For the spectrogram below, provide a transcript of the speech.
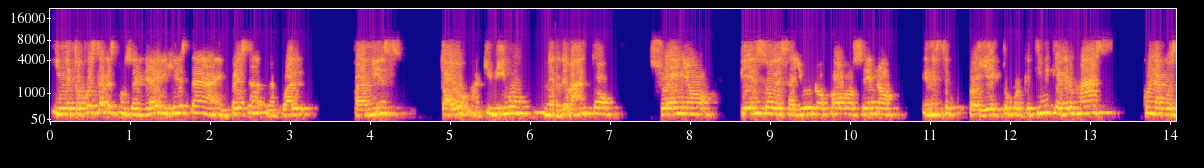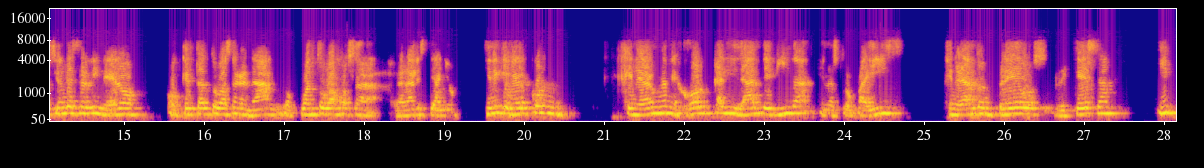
y me tocó esta responsabilidad de dirigir esta empresa, la cual para mí es todo. Aquí vivo, me levanto, sueño, pienso, desayuno, como, ceno en este proyecto, porque tiene que ver más con la cuestión de hacer dinero, o qué tanto vas a ganar o cuánto vamos a ganar este año, tiene que ver con generar una mejor calidad de vida en nuestro país, generando empleos, riqueza y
